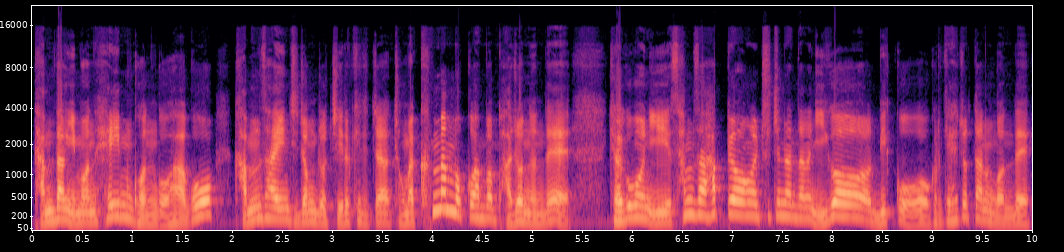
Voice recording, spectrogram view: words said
담당 임원 해임 권고하고 감사인 지정 조치 이렇게 진짜 정말 큰맘 먹고 한번 봐줬는데 결국은 이 3사 합병을 추진한다는 이거 믿고 그렇게 해줬다는 건데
